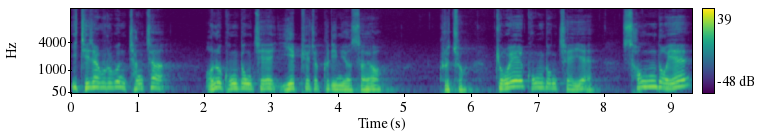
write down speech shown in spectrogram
이 제자 그룹은 장차 어느 공동체의 예표적 그림이었어요? 그렇죠. 교회 공동체의 성도의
